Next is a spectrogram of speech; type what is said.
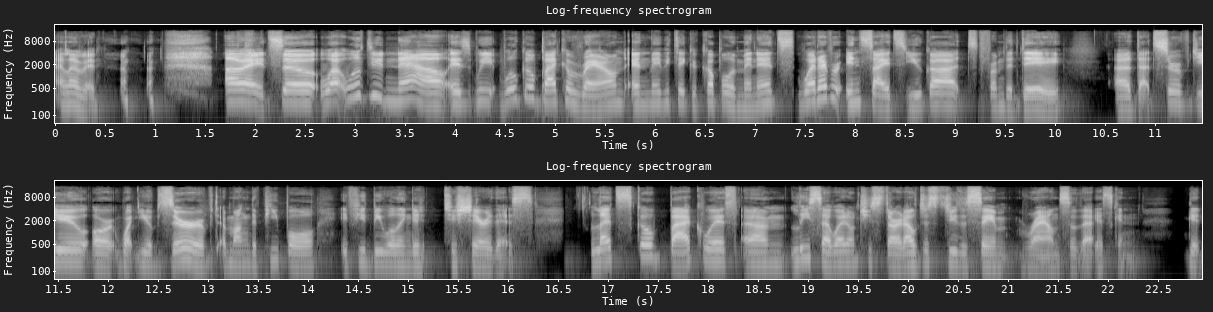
I love it. All right. So what we'll do now is we will go back around and maybe take a couple of minutes. Whatever insights you got from the day uh, that served you or what you observed among the people, if you'd be willing to, to share this. Let's go back with um, Lisa. Why don't you start? I'll just do the same round so that it can get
